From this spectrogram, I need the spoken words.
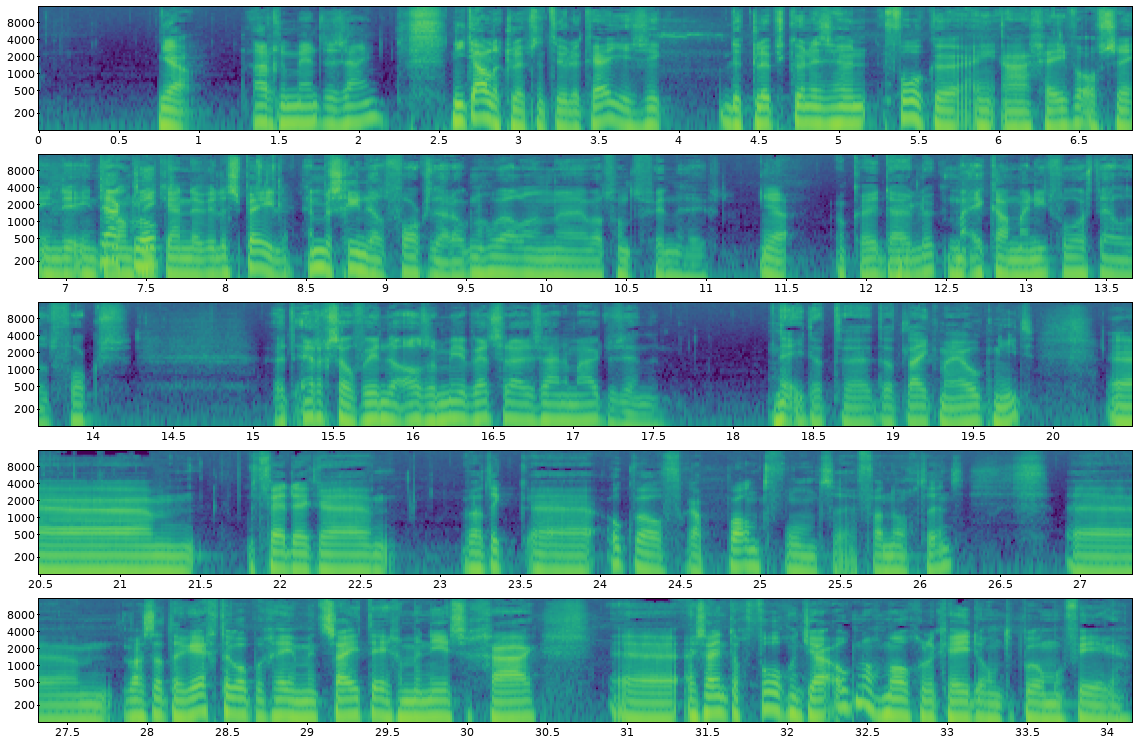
ja. argumenten zijn. Niet alle clubs natuurlijk. Hè? Je, de clubs kunnen ze hun voorkeur aangeven of ze in de interlandweekenden ja, willen spelen. En misschien dat Fox daar ook nog wel een, uh, wat van te vinden heeft. Ja, oké, okay, duidelijk. Maar ik kan me niet voorstellen dat Fox het erg zou vinden als er meer wedstrijden zijn om uit te zenden. Nee, dat, uh, dat lijkt mij ook niet. Uh, verder wat ik uh, ook wel frappant vond uh, vanochtend. Uh, was dat de rechter op een gegeven moment zei tegen meneer Segaar... er zijn toch volgend jaar ook nog mogelijkheden om te promoveren?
